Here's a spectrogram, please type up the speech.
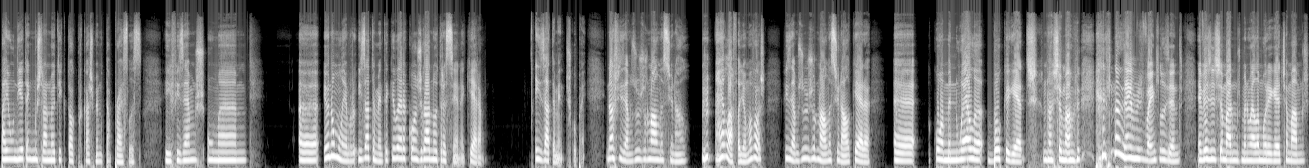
Pá, um dia tenho que mostrar no meu TikTok, porque acho mesmo que está priceless. E fizemos uma Uh, eu não me lembro exatamente, aquilo era conjugado noutra cena, que era. Exatamente, desculpem. Nós fizemos um jornal nacional. lá, falhou uma voz. Fizemos um jornal nacional que era uh, com a Manuela Boca Guedes. Nós chamámos. nós éramos bem inteligentes. Em vez de chamarmos Manuela Moura Guedes, chamámos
